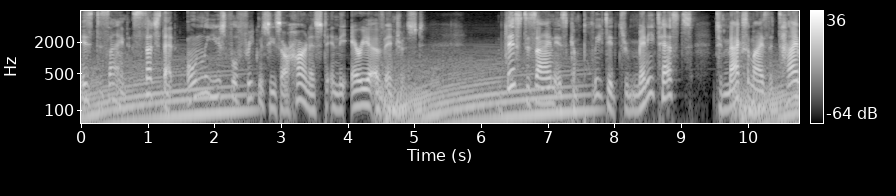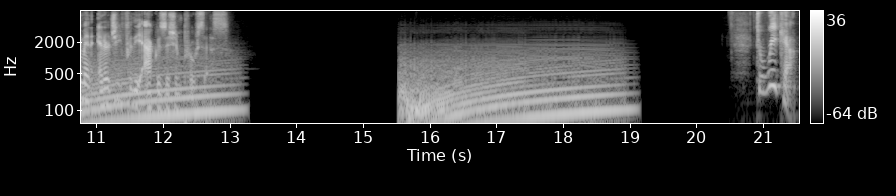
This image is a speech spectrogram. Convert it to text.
is designed such that only useful frequencies are harnessed in the area of interest. This design is completed through many tests to maximize the time and energy for the acquisition process. To recap,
